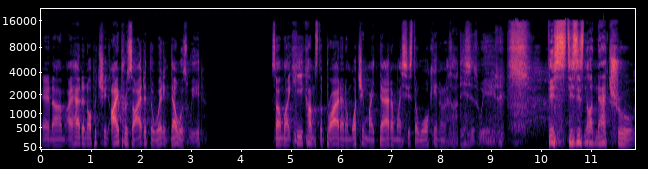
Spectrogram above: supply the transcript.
And um, I had an opportunity, I presided the wedding. That was weird. So I'm like, here comes the bride, and I'm watching my dad and my sister walk in, and I thought, this is weird. This, this is not natural.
